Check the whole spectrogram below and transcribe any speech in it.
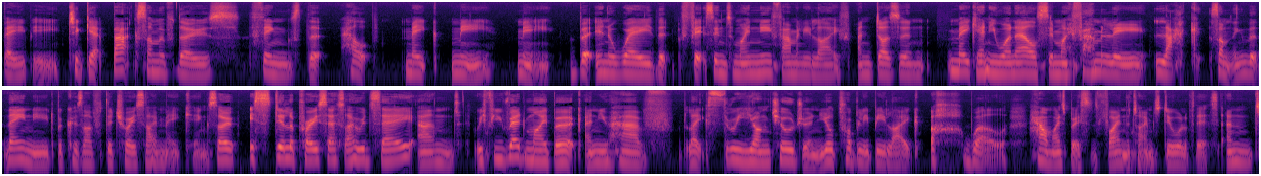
baby to get back some of those things that help make me me, but in a way that fits into my new family life and doesn't make anyone else in my family lack something that they need because of the choice I'm making. So it's still a process, I would say. And if you read my book and you have like three young children, you'll probably be like, oh, well, how am I supposed to find the time to do all of this? And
